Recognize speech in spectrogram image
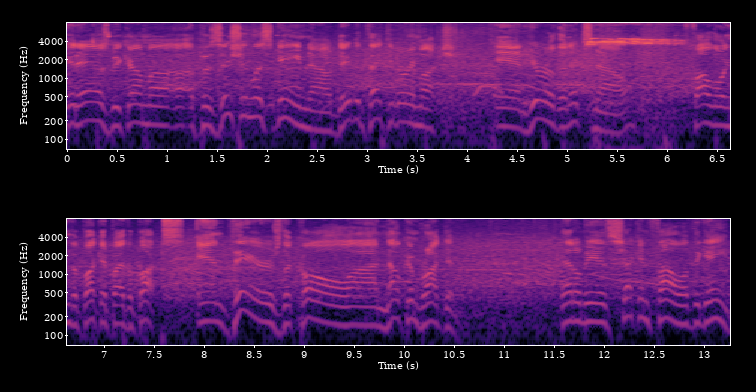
It has become a, a positionless game now. David, thank you very much. And here are the Knicks now following the bucket by the Bucks. And there's the call on Malcolm Brogdon. That'll be his second foul of the game.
